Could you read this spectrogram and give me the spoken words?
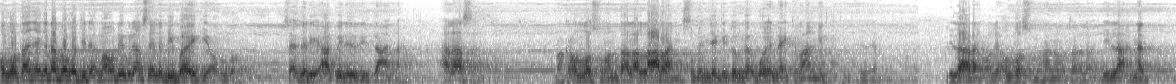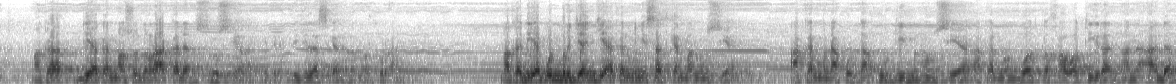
Allah tanya kenapa kau tidak mau? Dia bilang saya lebih baik ya Allah. Saya dari api dari tanah. Alasan. Maka Allah SWT larang semenjak itu nggak boleh naik ke langit. Gitu. Dilarang oleh Allah Subhanahu Wa Taala. Dilaknat. Maka dia akan masuk neraka dan seterusnya lah. Gitu ya. Dijelaskan dalam Al-Quran. Maka dia pun berjanji akan menyesatkan manusia akan menakut-nakuti manusia, akan membuat kekhawatiran anak Adam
